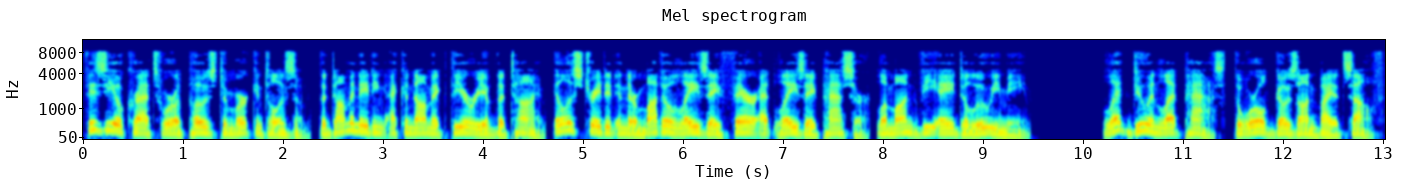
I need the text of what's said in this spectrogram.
Physiocrats were opposed to mercantilism, the dominating economic theory of the time, illustrated in their motto laissez-faire et laissez-passer, le monde va de lui-même. Let do and let pass, the world goes on by itself.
